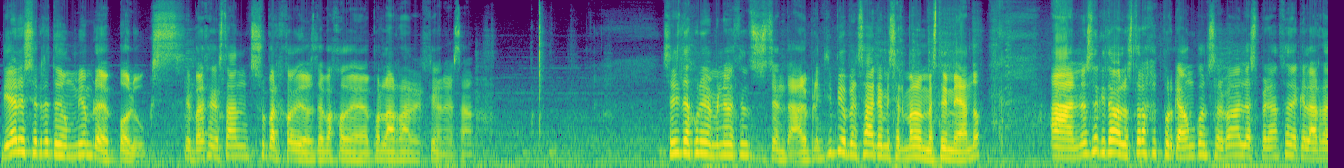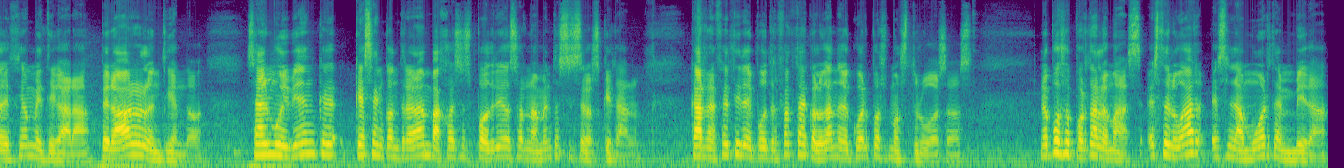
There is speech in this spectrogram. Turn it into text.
Diario secreto de un miembro de Pollux. Que parece que están súper jodidos debajo de... por la radiación esa. 6 de junio de 1980. Al principio pensaba que mis hermanos me estoy meando. Ah, no se quitaban los trajes porque aún conservaban la esperanza de que la radiación mitigara. Pero ahora lo entiendo. Saben muy bien que, que se encontrarán bajo esos podridos ornamentos si se los quitan. Carne fétida y putrefacta colgando de cuerpos monstruosos. No puedo soportarlo más. Este lugar es la muerte en vida.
